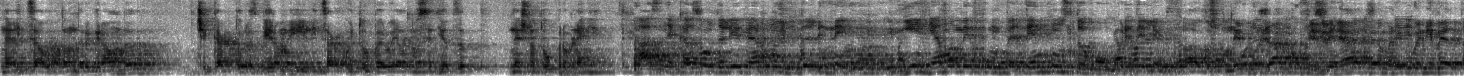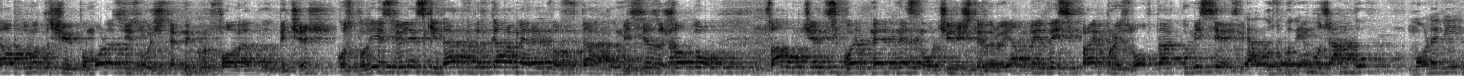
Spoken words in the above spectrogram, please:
На лица от андерграунда, че както разбираме и лица, които вероятно седят зад днешното управление. Аз не казвам дали е вярно или дали не. Ние нямаме компетентност да го определим. А, господин Божанков, извинявайте, ама никой не ви е дал думата, ще ви помоля да си излучите микрофона, ако обичаш. Господин Свиленски, дайте да вкараме ред в тази комисия, защото това момчето си, което не е днес на училище, вероятно, и да и си прави произвол в тази комисия. А, господин Божанков, моля ви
